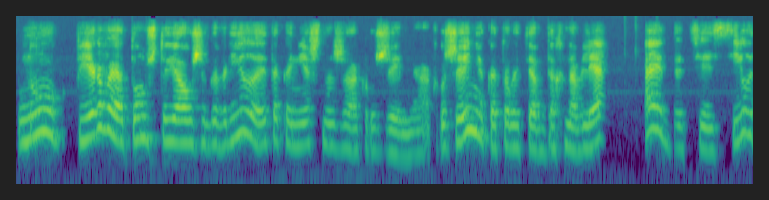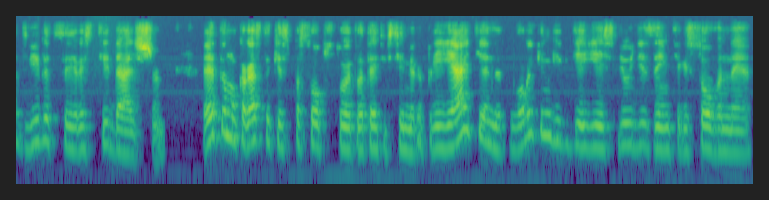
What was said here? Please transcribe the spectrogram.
Ну, первое о том, что я уже говорила, это, конечно же, окружение. Окружение, которое тебя вдохновляет, дает тебе силы двигаться и расти дальше. Этому как раз-таки способствуют вот эти все мероприятия, нетворкинги, где есть люди, заинтересованные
